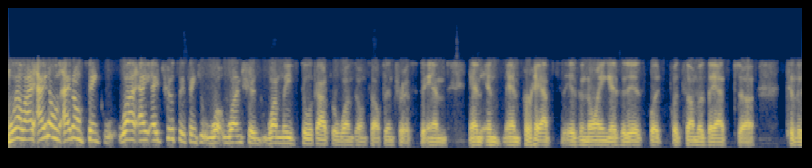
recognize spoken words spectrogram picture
Well, I, I don't. I don't think. Well, I, I truthfully think what one should one needs to look out for one's own self interest, and and and and perhaps as annoying as it is, put put some of that uh, to the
